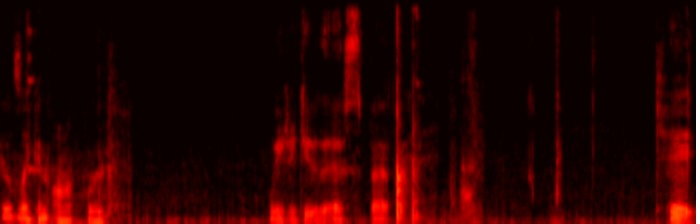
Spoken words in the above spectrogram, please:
Feels like an awkward way to do this, but okay.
